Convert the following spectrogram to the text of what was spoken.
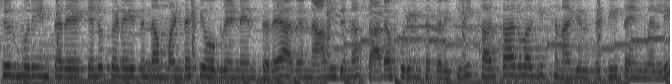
ಚುರುಮುರಿ ಅಂತಾರೆ, ಕೆಲವು ಕಡೆ ಇದನ್ನು ಮಂಡಕ್ಕಿ ಒಗ್ಗರಣೆ ಅಂತಾರೆ, ಆದರೆ ನಾವು ಇದನ್ನು ಖಾರ ಪುರಿ ಅಂತ ಕರಿತೀವಿ. ಖಾರ ಖಾರವಾಗಿ ಚೆನ್ನಾಗಿರುತ್ತೆ ಟೀ ಟೈಮಲ್ಲಿ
